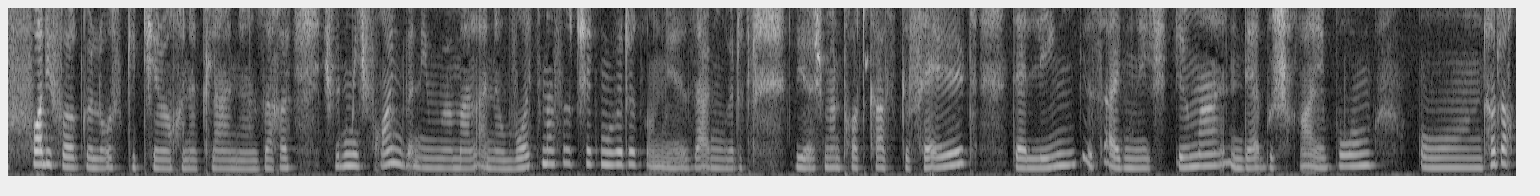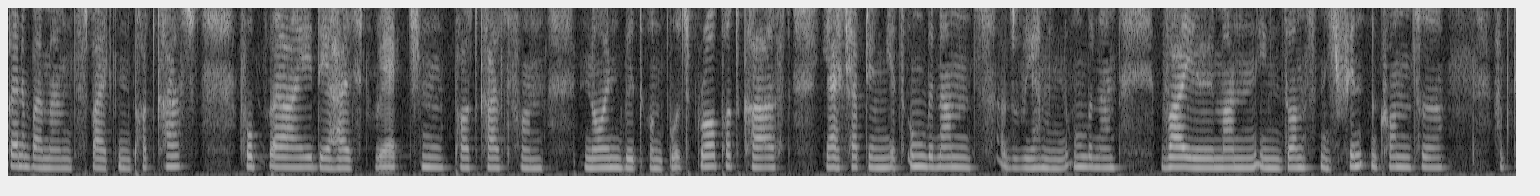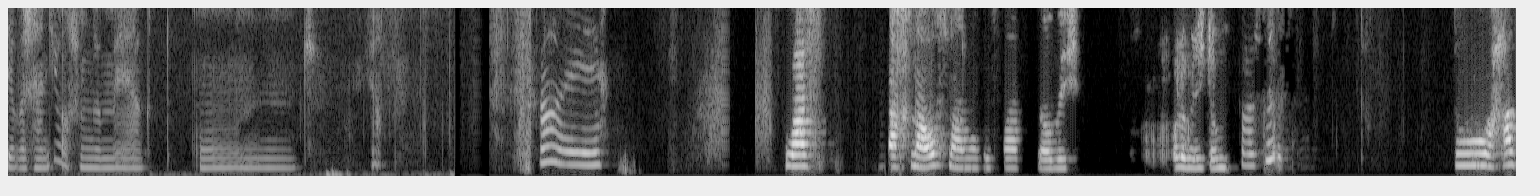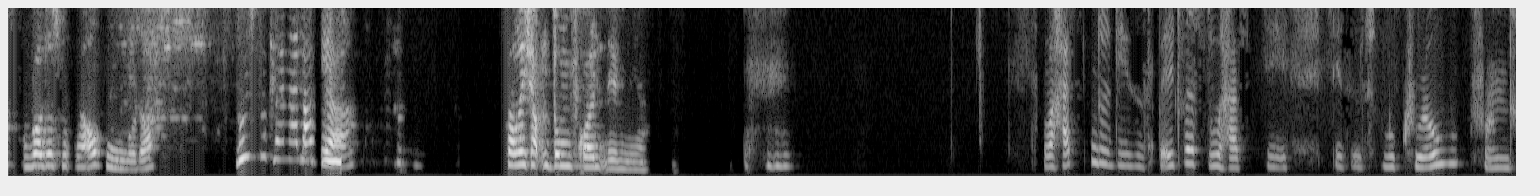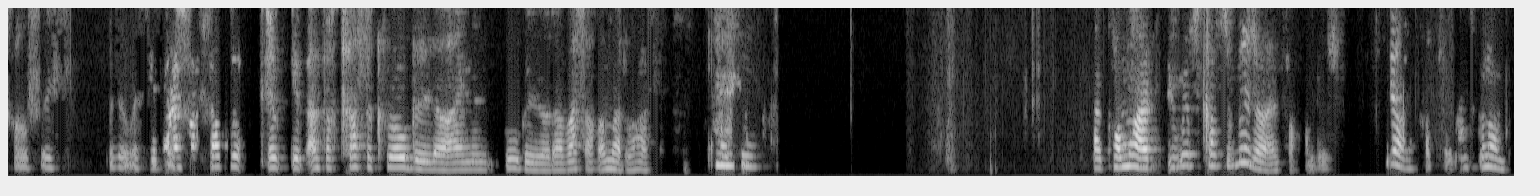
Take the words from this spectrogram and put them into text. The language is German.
bevor die Folge losgeht, hier noch eine kleine Sache. Ich würde mich freuen, wenn ihr mir mal eine Voice Message schicken würdet und mir sagen würdet, wie euch mein Podcast gefällt. Der Link ist eigentlich immer in der Beschreibung. Und hört auch gerne bei meinem zweiten Podcast vorbei. Der heißt Reaction Podcast von 9-Bit und Bulls Brawl Podcast. Ja, ich habe den jetzt umbenannt. Also wir haben ihn umbenannt, weil man ihn sonst nicht finden konnte. Habt ihr wahrscheinlich auch schon gemerkt. Und ja. Hi. Du hast nach einer Aufnahme gefragt, glaube ich. Oder bin ich dumm? Was ist? Du hast, wolltest mit mir aufnehmen, oder? Du bist ein kleiner Lappen. Ja. Sorry, ich habe einen dummen Freund neben mir. Aber hast du dieses Bild, was du hast, die, dieses, wo Crow von drauf ist? Also was Gib ist das? einfach krasse, gib, gib einfach krasse Crow-Bilder ein in Google oder was auch immer du hast. Da kommen halt übelst krasse Bilder einfach und ich, ja, hab halt eins genommen.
